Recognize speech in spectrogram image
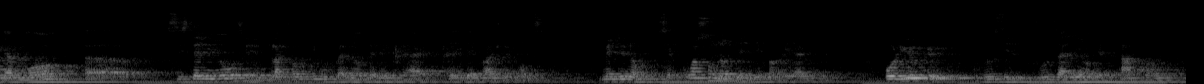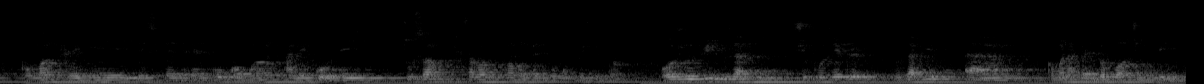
également, euh, System.io, c'est une plateforme qui vous permet en fait de créer, des pages de vente. Maintenant, c'est quoi son objectif en réalité Au lieu que vous, vous alliez en fait apprendre comment créer des sites internet ou comment aller coder, tout ça, ça va vous prendre en fait beaucoup plus de temps. Aujourd'hui, vous aviez supposé que vous aviez, euh, comment on appelle, l'opportunité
